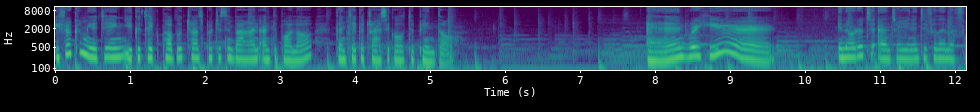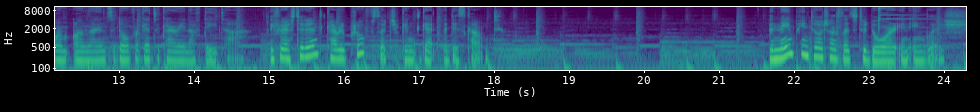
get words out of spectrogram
If you're commuting, you could take public transport to Simbahan Antipolo, then take a tricycle to Pinto. And we're here! In order to enter, you need to fill in a form online, so don't forget to carry enough data. If you're a student, carry proof so that you can get a discount. The name Pinto translates to door in English.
